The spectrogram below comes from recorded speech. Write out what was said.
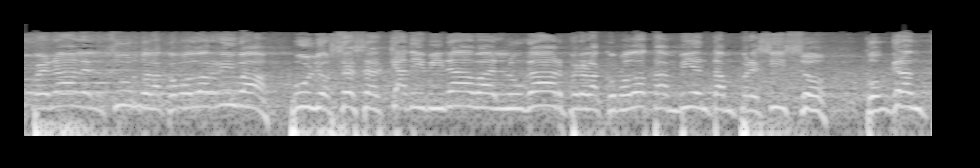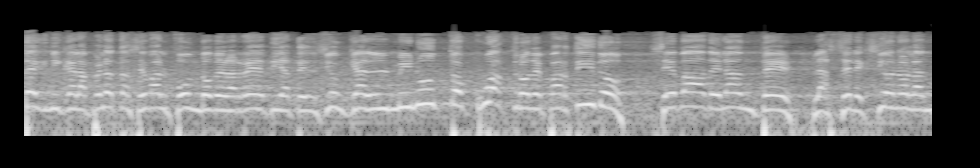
Penal, el zurdo la acomodó arriba. Julio César que adivinaba el lugar, pero la acomodó también tan preciso, con gran técnica. La pelota se va al fondo de la red y atención que al minuto 4 de partido se va adelante la selección holandesa.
